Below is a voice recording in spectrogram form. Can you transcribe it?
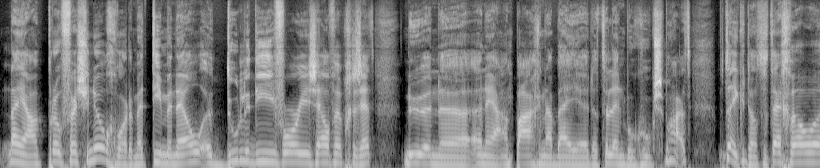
nou ja, professioneel geworden met Team NL. doelen die je voor jezelf hebt gezet. Nu een, een, nou ja, een pagina bij de talentboek Hoeksmaart. Betekent dat het echt wel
